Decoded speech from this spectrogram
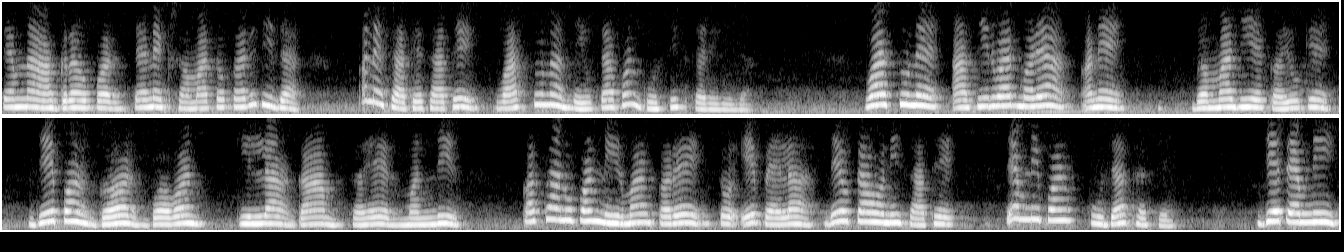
તેમના આગ્રહ પર તેને ક્ષમા તો કરી દીધા અને સાથે સાથે વાસ્તુના દેવતા પણ ઘોષિત કરી દીધા. વાસ્તુને આશીર્વાદ મળ્યા અને બ્રહ્માજીએ કહ્યું કે, જે પણ ઘર, ભવન, કિલ્લા, ગામ, શહેર, મંદિર કશાનું પણ નિર્માણ કરે, તો એ પહેલાં દેવતાઓની સાથે તેમની પણ પૂજા થશે. જે તેમની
